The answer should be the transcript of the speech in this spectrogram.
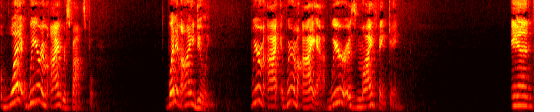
what where am I responsible? What am I doing? Where am I where am I at? Where is my thinking? And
